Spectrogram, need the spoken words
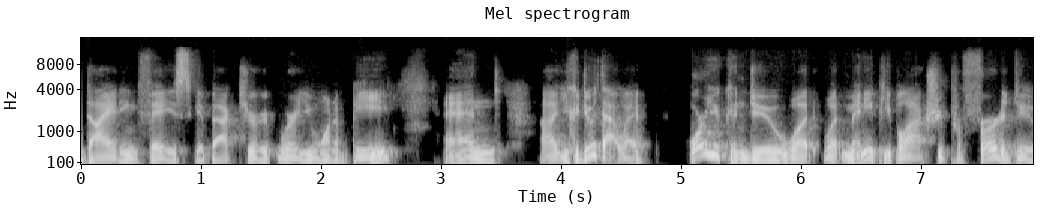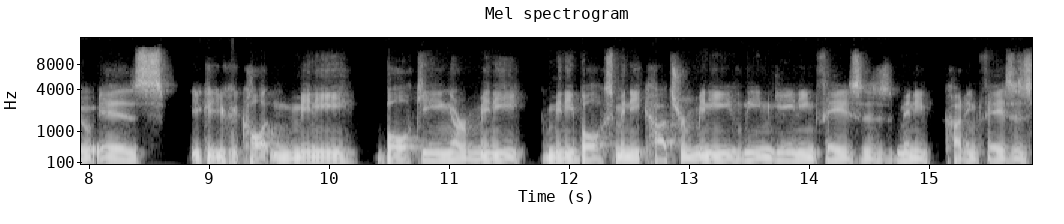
dieting phase to get back to where you want to be. And uh, you could do it that way. Or you can do what what many people actually prefer to do is you could you could call it mini bulking or mini mini bulks mini cuts or mini lean gaining phases mini cutting phases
